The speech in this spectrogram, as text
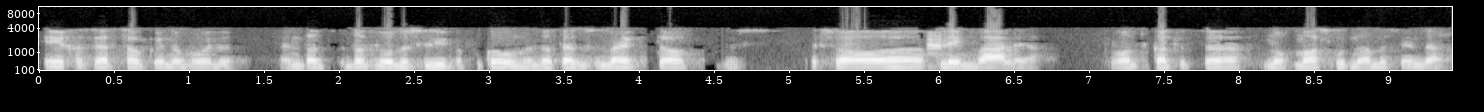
ingezet zou kunnen worden. En dat, dat wilden ze liever voorkomen, dat hebben ze mij verteld. Dus het is wel eh, flink balen, ja. Want ik had het eh, nogmaals goed naar mijn zin daar.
